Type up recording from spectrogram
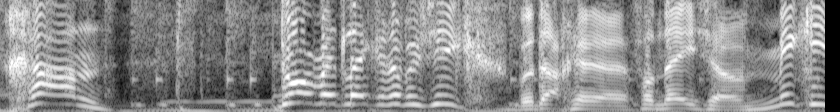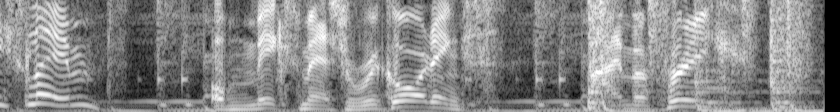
Gaan! Door met lekkere muziek. We dachten van deze Mickey Slim op Mixmash Recordings. I'm a freak.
